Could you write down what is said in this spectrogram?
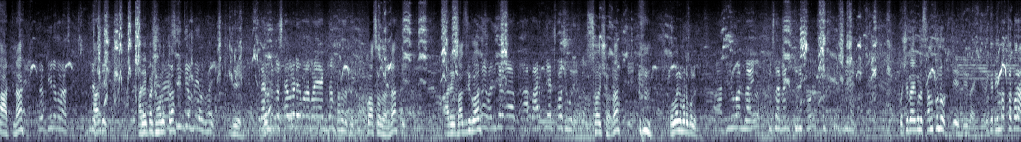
আট। না? আর- এই পাশে হলুদটা? সিঙ্গেল মেল ভাই। জি। পাঁচ হাজার না? আর এই বাজরিগর ছয়শো না? মোবাইল নম্বর বলেন। Zero one nine two seven three four six three three nine. বসে ভাই এগুলো সানকুনুর? জি জি ভাই। এদিকে ডিম বাচ্চা করা?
